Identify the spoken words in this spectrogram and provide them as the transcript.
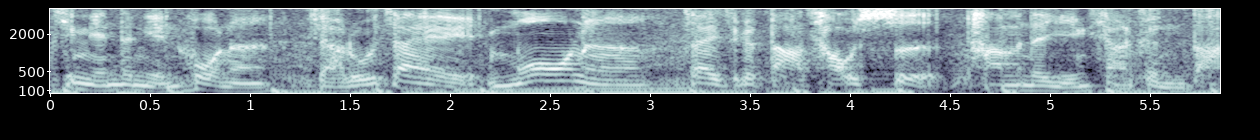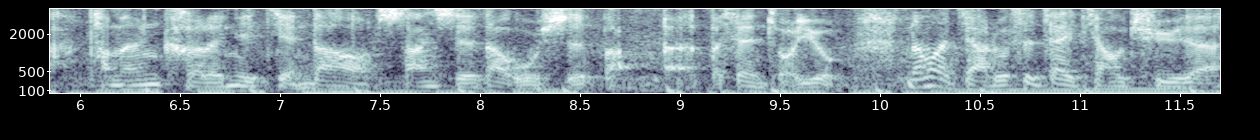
今年的年货呢，假如在 mall 呢，在这个大超市，他们的影响更大，他们可能也减到三十到五十吧，呃 percent 左右。那么，假如是在郊区的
